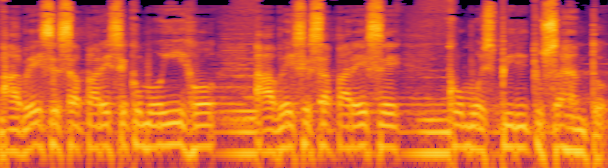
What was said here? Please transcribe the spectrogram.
a veces aparece como Hijo, a veces aparece como Espíritu Santo.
